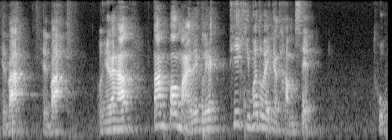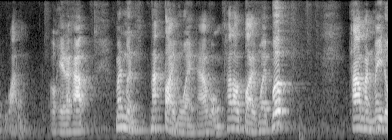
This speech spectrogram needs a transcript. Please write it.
เห็นปะเห็นปะโอเคนะครับ ตั้งเป้าหมายเล็กๆ ที่คิดว่าตัวเองจะทำเสร็จทุกวันโอเคนะครับมันเหมือนนักต่อยมวยนะครับผมถ้าเราต่อยมวยปุ๊บถ้ามันไม่โด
